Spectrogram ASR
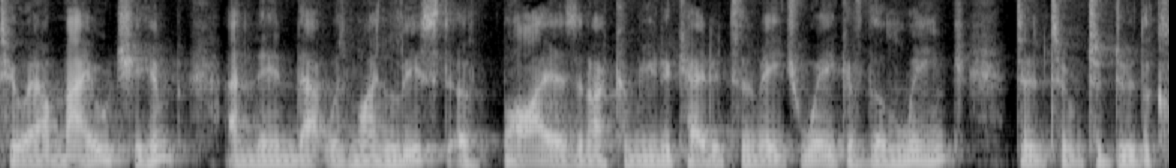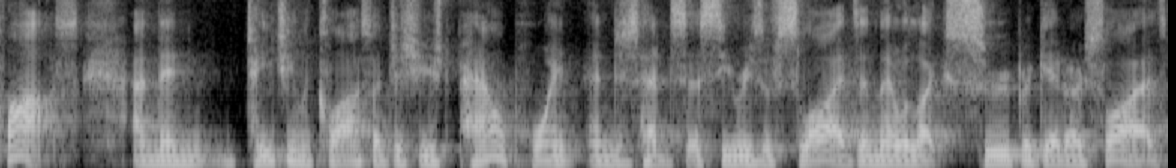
to our Mailchimp, and then that was my list of buyers, and I communicated to them each week of the link to, to, to do the class. And then teaching the class, I just used PowerPoint and just had a series of slides, and they were like super ghetto slides.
